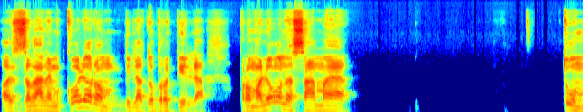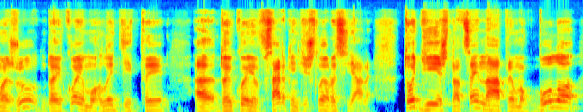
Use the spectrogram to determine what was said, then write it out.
Ось зеленим кольором біля Добропілля промальоване саме ту межу, до якої могли дійти, е, до якої в серпні дійшли росіяни. Тоді ж на цей напрямок було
